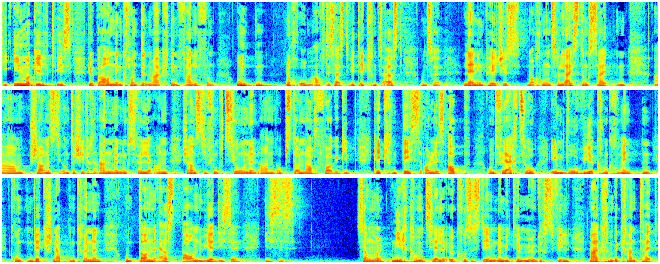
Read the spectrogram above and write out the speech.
die immer gilt, ist, wir bauen den Content Marketing Funnel von unten nach oben auf. Das heißt, wir decken zuerst unsere Landing Pages, machen unsere Leistungsseiten, ähm, schauen uns die unterschiedlichen Anwendungsfälle an, schauen uns die Funktionen an, ob es da Nachfrage gibt, decken das alles ab und vielleicht so eben, wo wir Konkurrenten, Kunden wegschnappen können und dann erst bauen wir diese, dieses sagen wir mal, nicht kommerzielle Ökosystem, damit wir möglichst viel Markenbekanntheit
